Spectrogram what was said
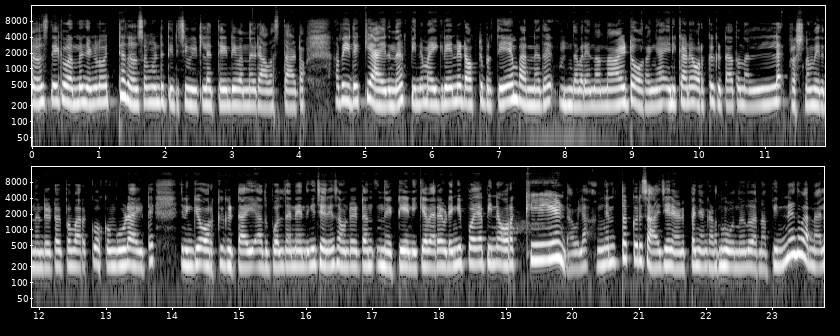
ദിവസത്തേക്ക് വന്ന് ഞങ്ങൾ ഒറ്റ ദിവസം കൊണ്ട് തിരിച്ച് വീട്ടിലെത്തേണ്ടി വന്ന ഒരു അവസ്ഥ കേട്ടോ. അപ്പോൾ ഇതൊക്കെയായിരുന്നു പിന്നെ മൈഗ്രെയിന് ഡോക്ടർ പ്രത്യേകം പറഞ്ഞത് എന്താ പറയുക നന്നായിട്ട് ഉറങ്ങുക. എനിക്കാണെങ്കിൽ ഉറക്ക് കിട്ടാത്ത നല്ല പ്രശ്നം വരുന്നുണ്ട് കേട്ടോ. ഇപ്പോൾ വർക്കും ഒക്കെ കൂടെ ആയിട്ട് എനിക്ക് ഉറക്ക് കിട്ടായി. അതുപോലെ തന്നെ എന്തെങ്കിലും ചെറിയ സൗണ്ട് കേട്ടാൽ നെട്ടി എണീക്കുക. വേറെ എവിടെയെങ്കിലും പോയാൽ പിന്നെ ഉറക്കേ ഉണ്ടാവില്ല. അങ്ങനത്തെ ഒക്കെ ഒരു സാഹചര്യമാണ് ഇപ്പം ഞാൻ കടന്നു പോകുന്നതെന്ന് പറഞ്ഞാൽ പിന്നെ എന്ന് പറഞ്ഞാൽ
